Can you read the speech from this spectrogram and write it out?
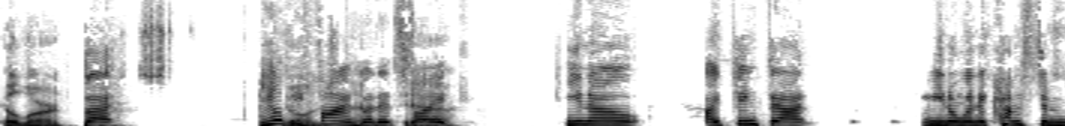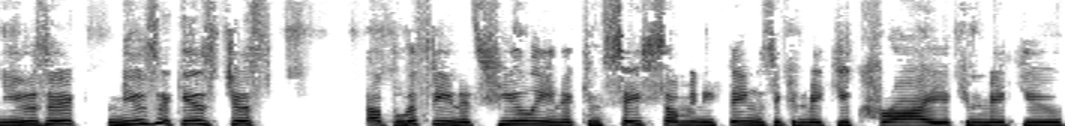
he'll learn. but he'll He'll be fine. But it's Yeah. like, you know, I think that, you know, when it comes to music, music is just uplifting. It's healing. It can say so many things. It can make you cry. It can make you,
